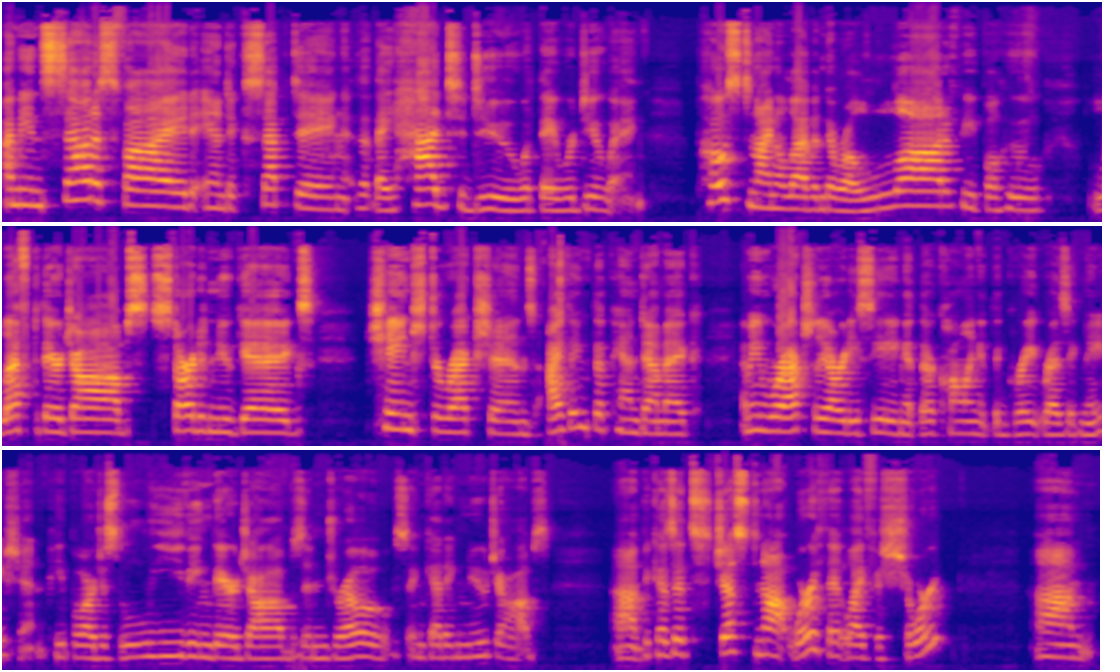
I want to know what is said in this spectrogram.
I mean, satisfied and accepting that they had to do what they were doing. Post 9 11, there were a lot of people who left their jobs, started new gigs, changed directions. I think the pandemic I mean, we're actually already seeing it. They're calling it the great resignation. People are just leaving their jobs in droves and getting new jobs uh, because it's just not worth it. Life is short. Um,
